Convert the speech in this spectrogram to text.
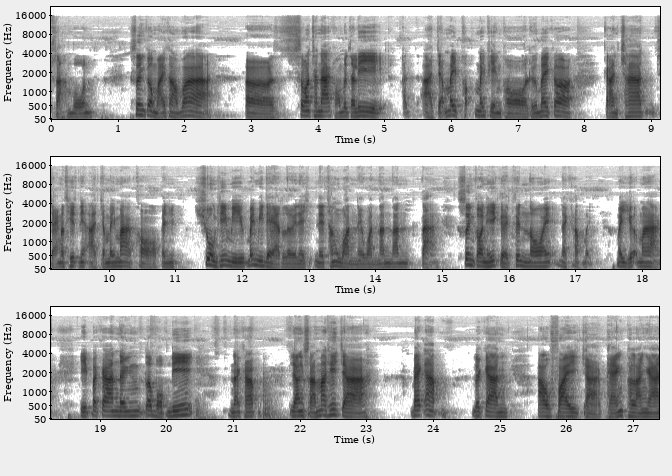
23 โวลต์ซึ่งก็หมายความว่าสมรรถนะของแบตเตอรี่อาจจะไม่ไม่เพียงพอหรือไม่ก็การชาร์จแสงอาทิตย์เนี่ยอาจจะไม่มากพอเป็น ช่วงที่มีไม่มีแดดเลยในในทั้งวันในวันนั้นๆ ต่าง ซึ่งกรณีเกิดขึ้นน้อยนะครับไม่ไม่เยอะมาก อีกประการหนึ่งระบบนี้นะครับ ยังสามารถที่จะแบ็กอัพโดยการเอาไฟจากแผงพลังงาน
